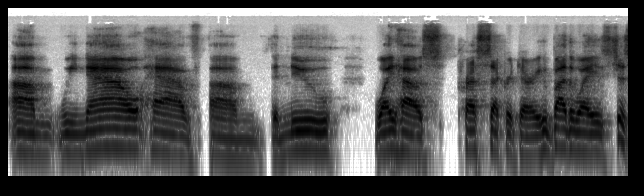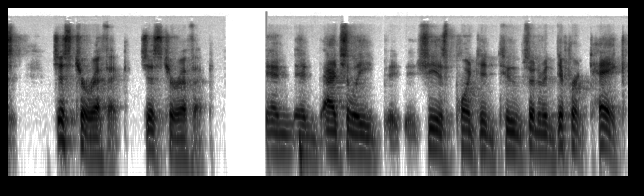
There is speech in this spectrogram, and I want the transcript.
Um, we now have um, the new White House press secretary, who, by the way, is just just terrific, just terrific. And, and actually, she has pointed to sort of a different take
